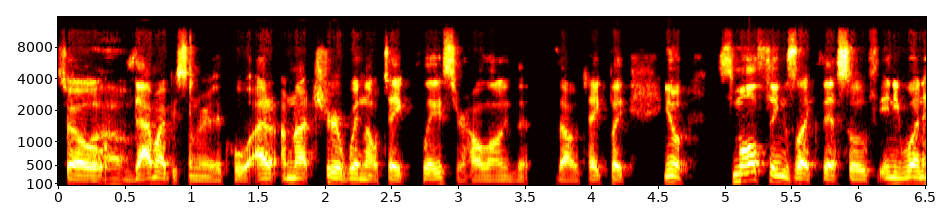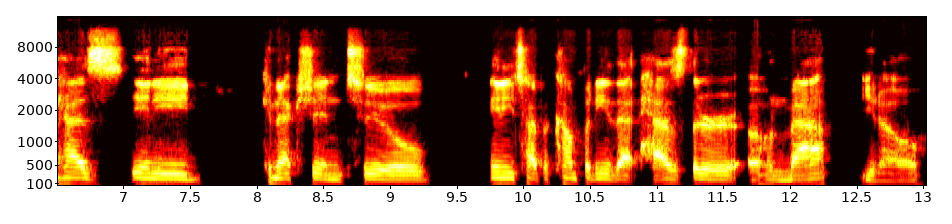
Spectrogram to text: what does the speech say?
So wow. that might be something really cool. I, am not sure when that'll take place or how long that that'll take, but you know, small things like this. So if anyone has any connection to any type of company that has their own map, you know,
